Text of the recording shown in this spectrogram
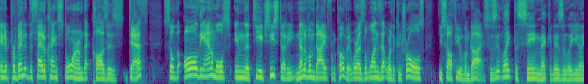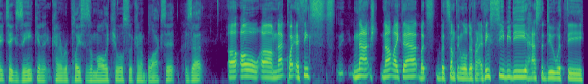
and it prevented the cytokine storm that causes death. So the, all the animals in the THC study, none of them died from COVID, whereas the ones that were the controls, you saw a few of them die. So is it like the same mechanism? Like, you know, you take zinc and it kind of replaces a molecule so it kind of blocks it? Is that? Uh, oh, um, not quite. I think not not like that, but but something a little different. I think CBD has to do with the.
